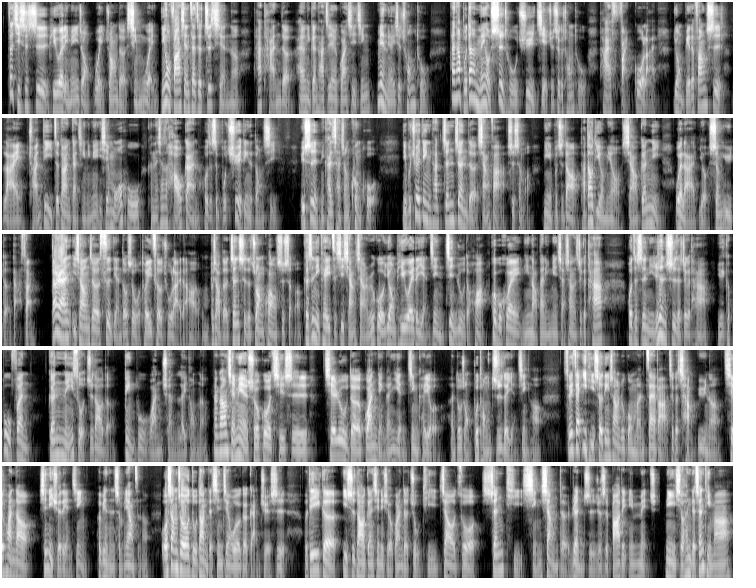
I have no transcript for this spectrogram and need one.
这其实是 PUA 里面一种伪装的行为。你有发现，在这之前呢，他谈的还有你跟他之间的关系已经面临了一些冲突，但他不但没有试图去解决这个冲突，他还反过来用别的方式来传递这段感情里面一些模糊，可能像是好感或者是不确定的东西。于是你开始产生困惑，你不确定他真正的想法是什么，你也不知道他到底有没有想要跟你未来有生育的打算。当然，以上这四点都是我推测出来的啊，我们不晓得真实的状况是什么。可是你可以仔细想想，如果用 PUA 的眼镜进入的话，会不会你脑袋里面想象的这个他，或者是你认识的这个他，有一个部分跟你所知道的并不完全雷同呢？那刚刚前面也说过，其实切入的观点跟眼镜可以有很多种不同支的眼镜哈。所以在议题设定上，如果我们再把这个场域呢切换到心理学的眼镜，会变成什么样子呢？我上周读到你的信件，我有个感觉是，我第一个意识到跟心理学有关的主题叫做身体形象的认知，就是 body image。你喜欢你的身体吗？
